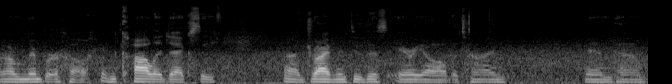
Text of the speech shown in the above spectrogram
I remember uh, in college actually uh, driving through this area all the time and um,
